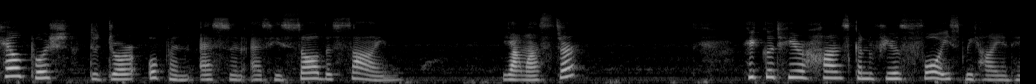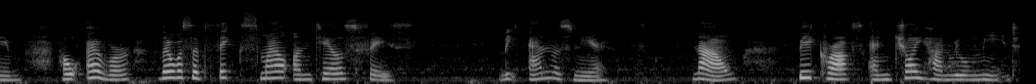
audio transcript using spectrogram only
Cale pushed the door open as soon as he saw the sign. Young master? He could hear Hans' confused voice behind him. However, there was a thick smile on Cale's face. The end was near. Now, Beacrox and Choi Han will meet.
